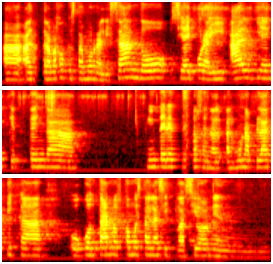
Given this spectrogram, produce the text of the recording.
al trabajo que estamos realizando, si hay por ahí alguien que tenga interés en alguna plática o contarnos cómo está la situación en,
